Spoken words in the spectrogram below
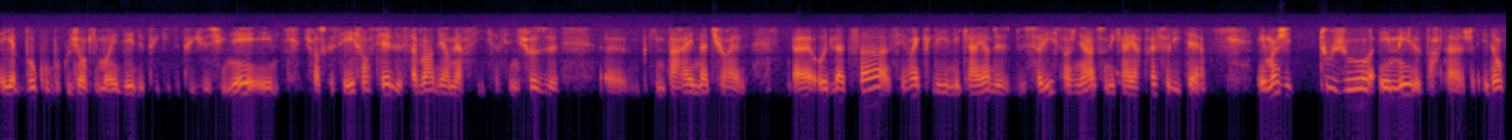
il y a beaucoup, beaucoup de gens qui m'ont aidé depuis, depuis que je suis né et je pense que c'est essentiel de savoir dire merci. Ça, c'est une chose euh, qui me paraît naturelle. Euh, Au-delà de ça, c'est vrai que les, carrières de, solistes, en général, sont des carrières très solitaires. Et moi, j'ai toujours aimé le partage. Et donc,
